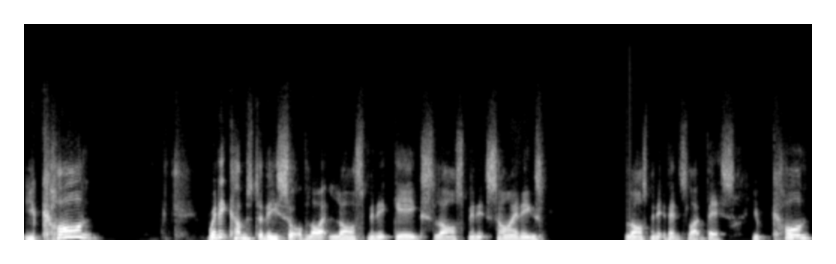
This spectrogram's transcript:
you can't when it comes to these sort of like last minute gigs, last minute signings, last minute events like this, you can't,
